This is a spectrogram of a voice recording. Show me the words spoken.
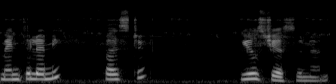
మెంతులని ఫస్ట్ యూస్ చేస్తున్నాను.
